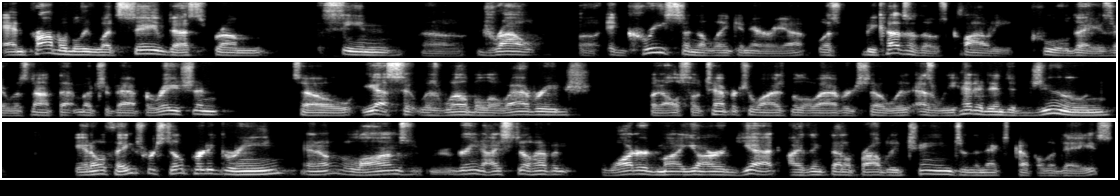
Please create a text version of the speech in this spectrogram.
And probably what saved us from seeing uh, drought uh, increase in the Lincoln area was because of those cloudy, cool days. There was not that much evaporation. So, yes, it was well below average, but also temperature wise below average. So, as we headed into June, you know, things were still pretty green. You know, the lawns were green. I still haven't watered my yard yet. I think that'll probably change in the next couple of days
